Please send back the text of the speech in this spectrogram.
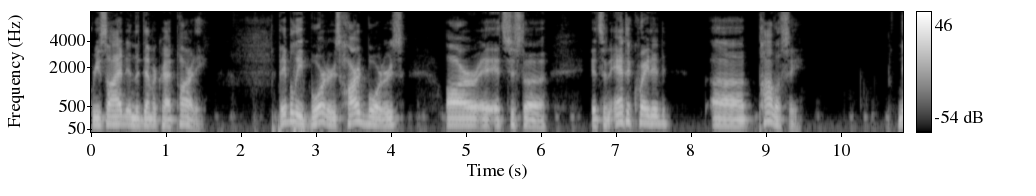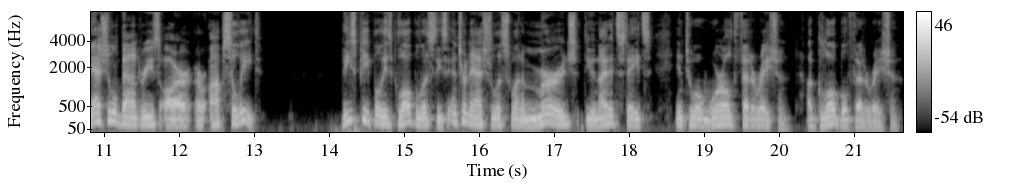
reside in the Democrat Party. They believe borders, hard borders, are it's just a it's an antiquated uh, policy. National boundaries are are obsolete. These people, these globalists, these internationalists want to merge the United States into a world federation, a global federation.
